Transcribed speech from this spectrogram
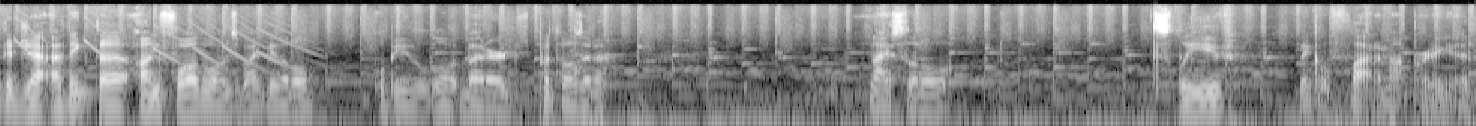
Think the I think the unfoiled ones might be a little will be a little bit better. Just put those in a nice little sleeve. I think will flatten them out pretty good.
